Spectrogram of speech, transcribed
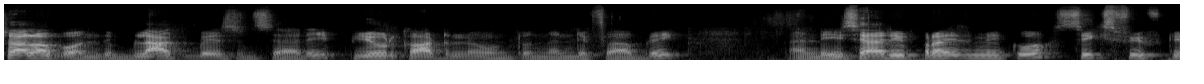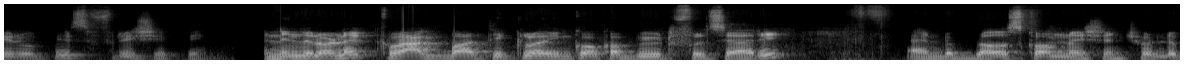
చాలా బాగుంది. Black based sari pure cotton ఉంటుందండి ఫ్యాబ్రిక్ అండ్ ఈ శారీ ప్రైస్ మీకు six fifty rupees free shipping and ఇందులోనే క్రాక్ బాతిక్లో ఇంకొక beautiful sari and blouse combination చూడండి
